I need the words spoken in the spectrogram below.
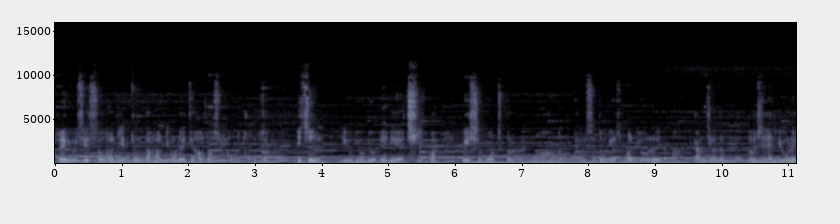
所以有些时候他严重到他流泪就好像水龙头这样，一直流流流，哎，你也奇怪，为什么这个人啊，他平时都没有什么流泪的嘛，很刚强的，那么现在流泪？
